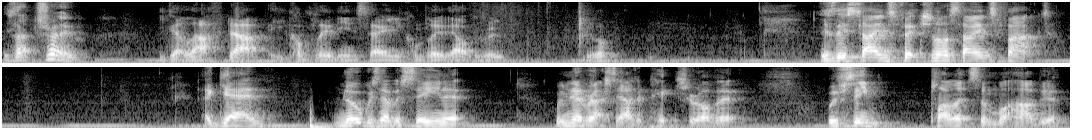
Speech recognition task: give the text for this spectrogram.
"Is that true?" You get laughed at. You're completely insane. You're completely out of the room. You know? Is this science fiction or science fact? Again, nobody's ever seen it. We've never actually had a picture of it. We've seen planets and what have you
